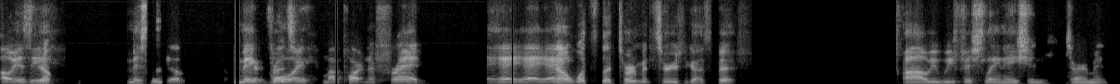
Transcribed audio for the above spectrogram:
Oh, is he? Yep. Mr. Yep. Big Good Fred's boy, my partner Fred. Hey, hey, hey, hey. Now, what's the tournament series you guys fish? Uh, we we fish Slay Nation tournament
